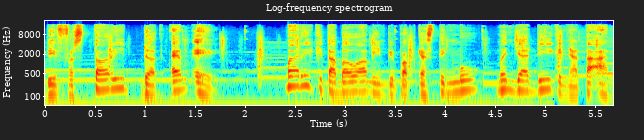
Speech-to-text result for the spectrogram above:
di firststory.me. Mari kita bawa mimpi podcastingmu menjadi kenyataan.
